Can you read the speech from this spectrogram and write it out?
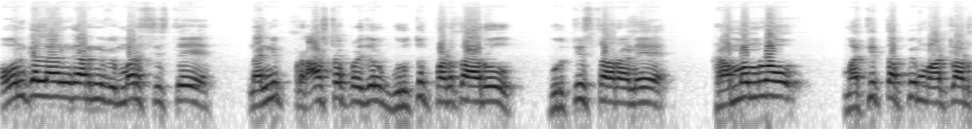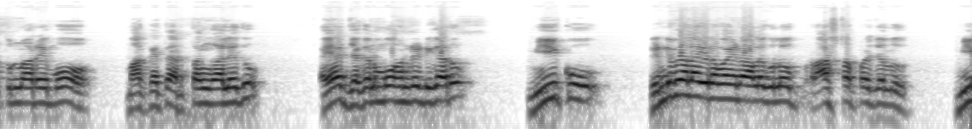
పవన్ కళ్యాణ్ గారిని విమర్శిస్తే నన్ను రాష్ట్ర ప్రజలు గుర్తుపడతారు గుర్తిస్తారు అనే క్రమంలో మతి తప్పి మాట్లాడుతున్నారేమో మాకైతే అర్థం కాలేదు. అయ్యా జగన్మోహన్ రెడ్డి గారు మీకు రెండు వేల ఇరవై నాలుగులో రాష్ట్ర ప్రజలు మీ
